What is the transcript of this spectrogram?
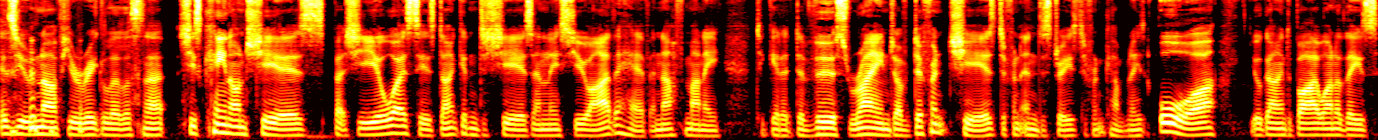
as you know if you're a regular listener, she's keen on shares, but she always says don't get into shares unless you either have enough money to get a diverse range of different shares, different industries, different companies, or you're going to buy one of these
